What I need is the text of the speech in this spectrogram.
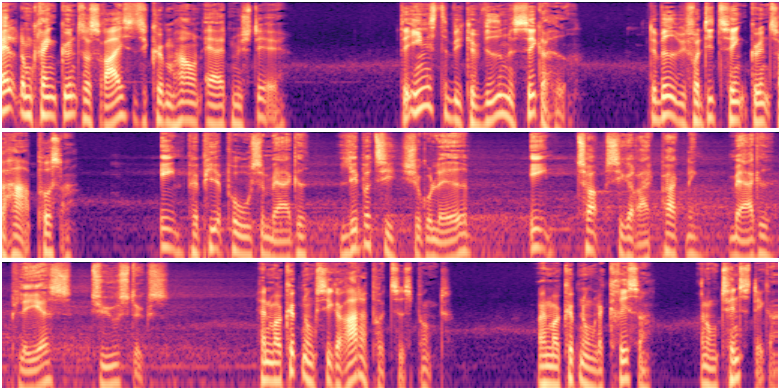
Alt omkring Günthers rejse til København er et mysterie. Det eneste, vi kan vide med sikkerhed, det ved vi fra de ting, Günther har på sig. En papirpose mærket Liberty chokolade. En tom cigaretpakning mærket Players 20 styks. Han må have købt nogle cigaretter på et tidspunkt. Og han må have købt nogle lakridser og nogle tændstikker.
